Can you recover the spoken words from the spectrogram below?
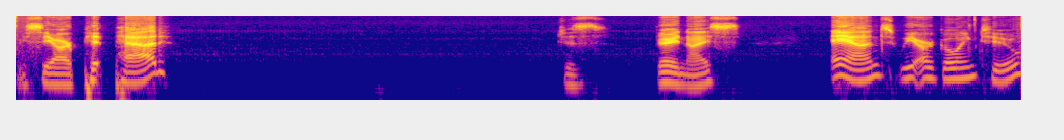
we see our Pip Pad, which is very nice. And we are going to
